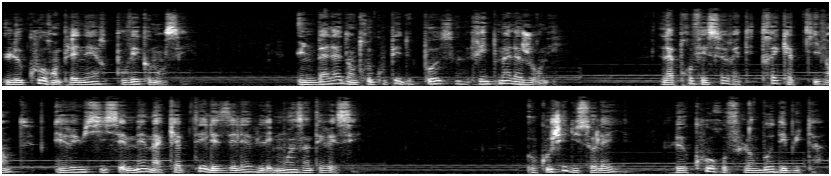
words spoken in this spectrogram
Le cours en plein air pouvait commencer. Une balade entrecoupée de pauses rythma la journée. La professeure était très captivante et réussissait même à capter les élèves les moins intéressés. Au coucher du soleil, le cours au flambeau débuta.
